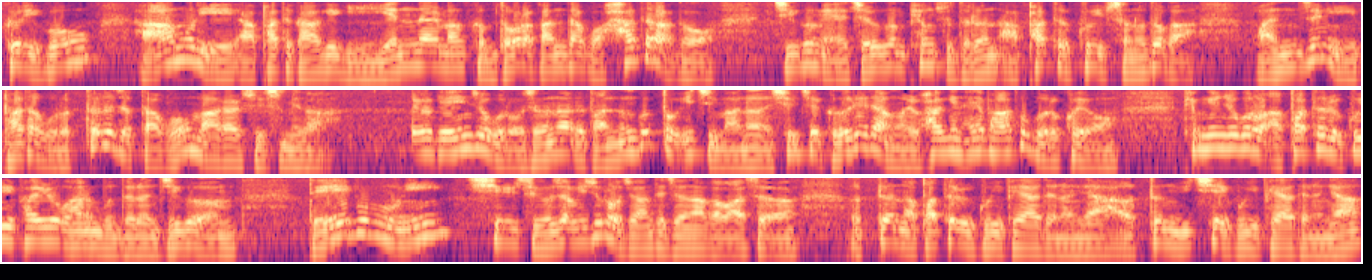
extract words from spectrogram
그리고 아무리 아파트 가격이 옛날만큼 돌아간다고 하더라도 지금의 적은 평수들은 아파트 구입 선호도가 완전히 바닥으로 떨어졌다고 말할 수 있습니다. 제가 개인적으로 전화를 받는 것도 있지만 은 실제 거래량을 확인해 봐도 그렇고요. 평균적으로 아파트를 구입하려고 하는 분들은 지금 대부분이 실수요자 위주로 저한테 전화가 와서 어떤 아파트를 구입해야 되느냐, 어떤 위치에 구입해야 되느냐,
